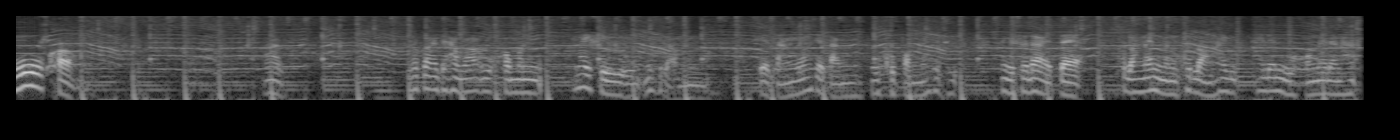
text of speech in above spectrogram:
วูคองอะแล้วก็อาจจะทำว่าวูคองมัน ไม่ฟรีไม่ใช่หรอมันเสียตังค์ต้องเสียตังค์เป็นคูปองไม่ใช่ไม่ใช่ได้ แต่ทดลองเล่นมันทดลองให้ให้เล่นวูคองได้แล้วนะฮะ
